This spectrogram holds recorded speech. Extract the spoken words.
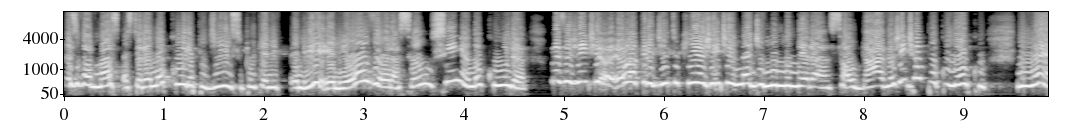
Aí você fala, nossa, pastor, é loucura pedir isso, porque ele, ele, ele ouve a oração? Sim, é loucura. Mas a gente, eu, eu acredito que a gente, né, de uma maneira saudável, a gente é um pouco louco, não é?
